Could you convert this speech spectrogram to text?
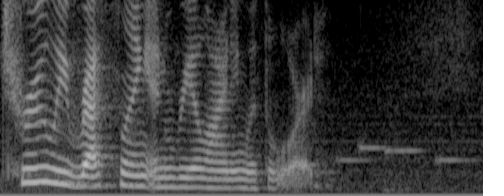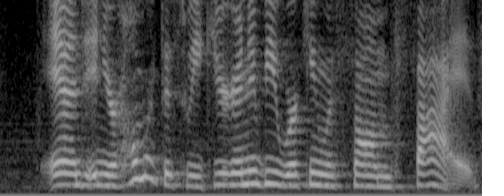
truly wrestling and realigning with the Lord. And in your homework this week, you're going to be working with Psalm 5,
